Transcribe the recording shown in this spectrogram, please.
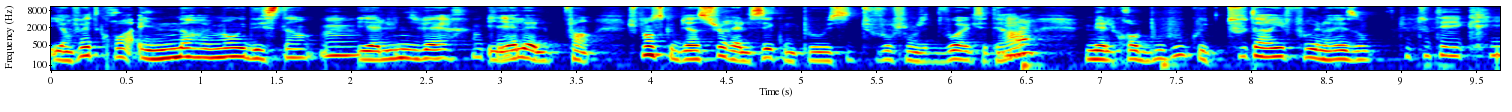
et en fait croit énormément au destin Mm. et à l'univers. Et elle, elle, enfin, je pense que bien sûr, elle sait qu'on peut aussi toujours changer de voie, etc. Ouais, Mais elle croit beaucoup que tout arrive pour une raison. que tout est écrit.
